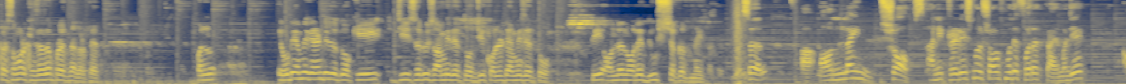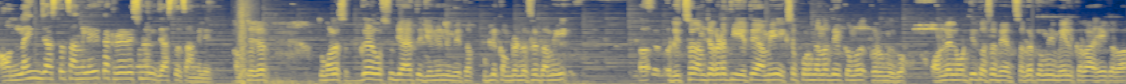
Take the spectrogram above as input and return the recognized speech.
कस्टमर खेचायचा प्रयत्न करत आहेत पण एवढी आम्ही गॅरंटी देतो की जी सर्व्हिस आम्ही देतो जी क्वालिटी आम्ही देतो ती ऑनलाईनवाले देऊच शकत नाहीत. सर ऑनलाईन शॉप्स आणि ट्रेडिशनल शॉप्समध्ये फरक काय? म्हणजे ऑनलाईन जास्त चांगले का ट्रेडिशनल जास्त चांगले आमच्या ह्याच्यात तुम्हाला सगळ्या वस्तू ज्या आहेत ते जेन्युनली मिळतात. कुठली कंप्लेंट असेल तर आम्ही रितसर आमच्याकडे ती येते आम्ही एक्सेप्ट करून त्यांना ते कम करून देतो. ऑनलाईनवरती तसं नाही सगळं तुम्ही मेल करा हे करा.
